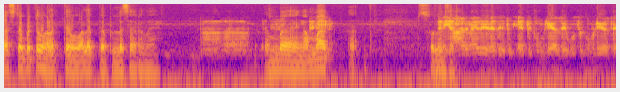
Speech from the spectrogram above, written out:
கஷ்டப்பட்டு வளர்த்த வளர்த்த பிள்ளை சார் அவன். ரொம்ப எங்கள் அம்மா சொல்லுங்க யாருமே ஏத்துக்க முடியாது ஒத்துக்க முடியாது.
